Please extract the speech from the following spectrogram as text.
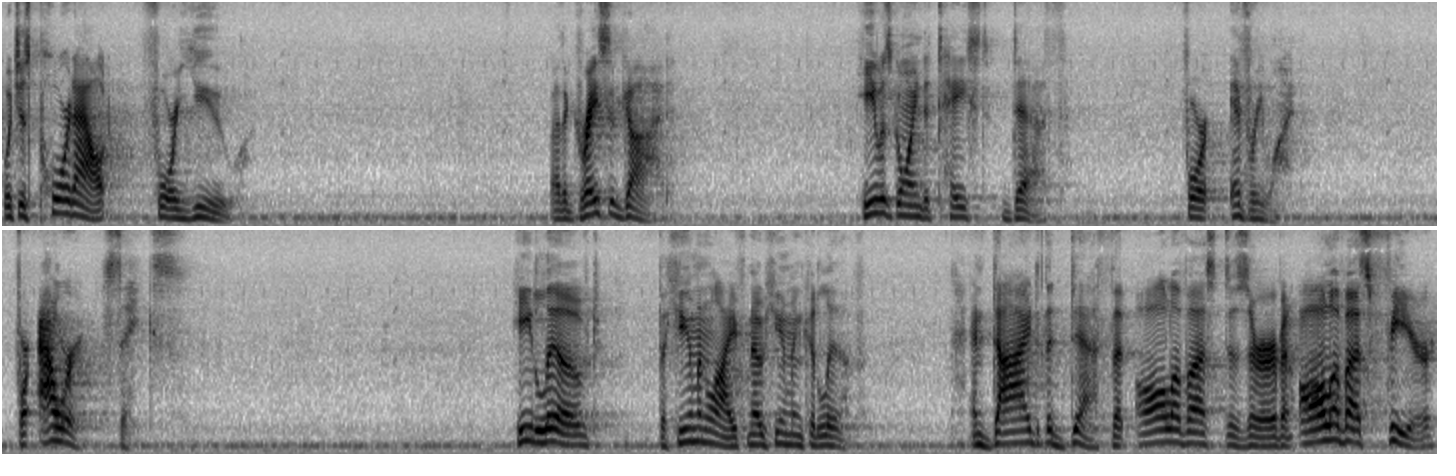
which is poured out for you. by the grace of God, he was going to taste death for everyone, for our sakes. He lived the human life no human could live and died the death that all of us deserve and all of us fear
